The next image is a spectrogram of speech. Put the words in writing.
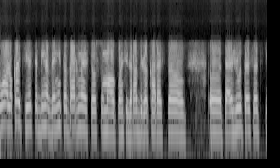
o alocație, este binevenită, dar nu este o sumă considerabilă care să uh, te ajute să-ți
